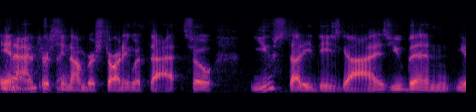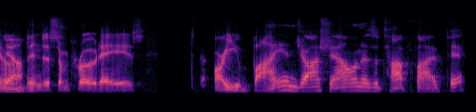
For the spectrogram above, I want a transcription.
inaccuracy number starting with that. So you studied these guys. You've been, you know, yeah. been to some pro days. Are you buying Josh Allen as a top five pick?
